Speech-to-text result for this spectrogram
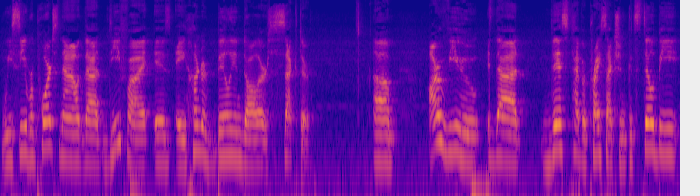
we see reports now that DeFi is a $100 billion sector. Um, our view is that this type of price action could still be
